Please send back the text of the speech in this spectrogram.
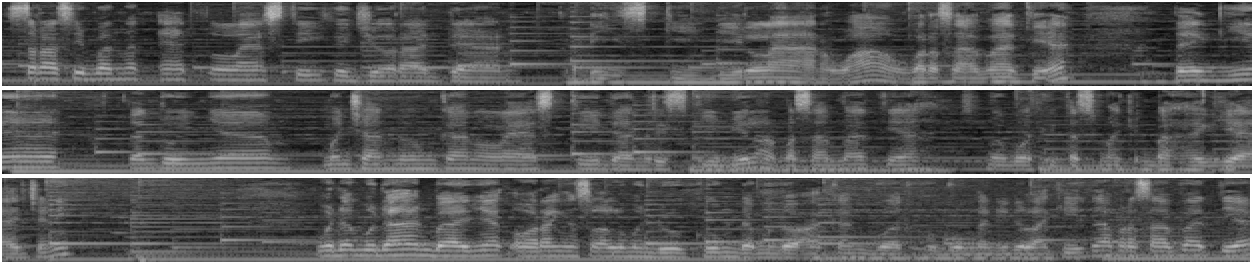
Serasi banget at Lesti Kejora dan Rizky Bilar. Wow persahabat ya? Tagnya tentunya mencantumkan Lesti dan Rizky Bilar persahabat ya? Membuat kita semakin bahagia aja nih Mudah-mudahan banyak orang yang selalu mendukung dan mendoakan buat hubungan idola kita persahabat ya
